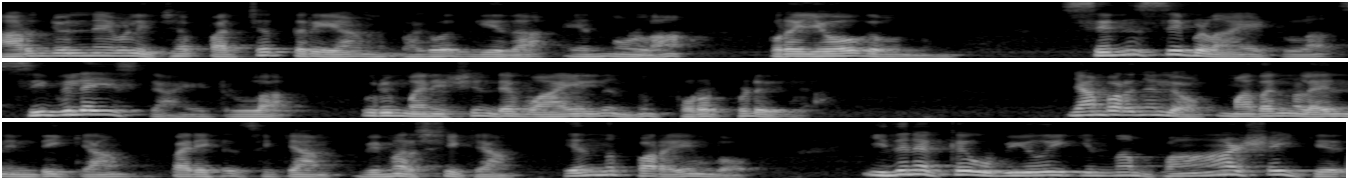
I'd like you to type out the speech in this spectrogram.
അർജുനെ വിളിച്ച പച്ചത്തെറിയാണ് ഭഗവത്ഗീത എന്നുള്ള പ്രയോഗമെന്നും സെൻസിബിളായിട്ടുള്ള സിവിലൈസ്ഡ് ആയിട്ടുള്ള ഒരു മനുഷ്യന്റെ വായിൽ നിന്നും പുറപ്പെടുകയില്ല. ഞാൻ പറഞ്ഞല്ലോ മതങ്ങളെ നിന്ദിക്കാം പരിഹസിക്കാം വിമർശിക്കാം എന്ന് പറയുമ്പോൾ ഇതിനൊക്കെ ഉപയോഗിക്കുന്ന ഭാഷയ്ക്ക്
